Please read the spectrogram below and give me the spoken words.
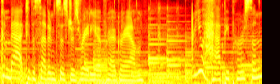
Welcome back to the Southern Sisters radio program. Are you a happy person?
